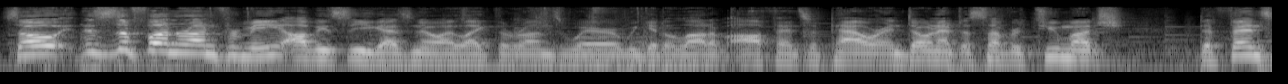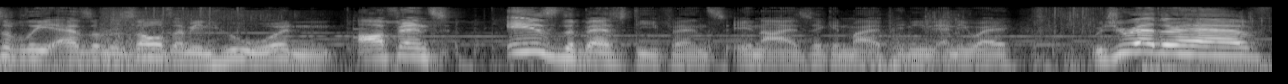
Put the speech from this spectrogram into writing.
So this is a fun run for me. Obviously, you guys know I like the runs where we get a lot of offensive power and don't have to suffer too much defensively as a result. I mean, who wouldn't? Offense is the best defense in Isaac, in my opinion, anyway. Would you rather have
